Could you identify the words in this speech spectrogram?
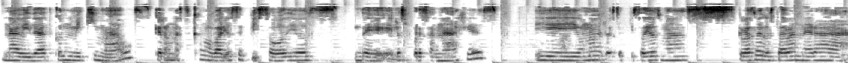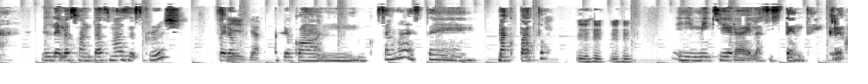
Navidad con Mickey Mouse, que eran así como varios episodios de los personajes y uno de los episodios más que más me gustaban era el de los fantasmas de Scrooge pero, con, ¿cómo se llama? Este MacPato. Y Mickey era el asistente, creo.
